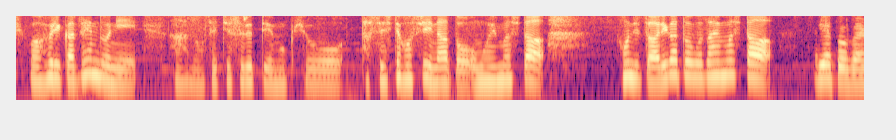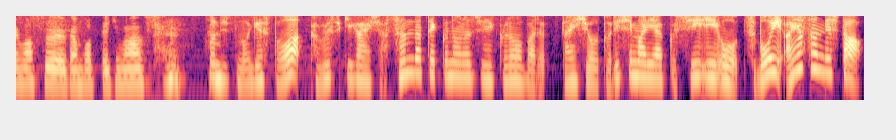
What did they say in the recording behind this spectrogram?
アフリカ全土にあの設置するっていう目標を達成してほしいなと思いました本日はありがとうございましたありがとうございます。頑張っていきます。本日のゲストは株式会社スンダテクノロジーグローバル代表取締役 CEO 坪井彩さんでした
